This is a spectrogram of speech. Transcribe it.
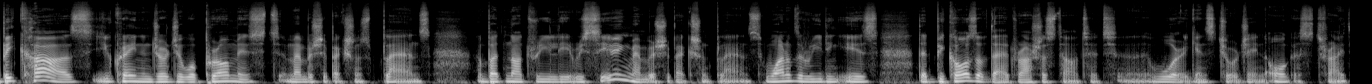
because Ukraine and Georgia were promised membership actions plans, but not really receiving membership action plans. One of the reading is that because of that, Russia started uh, war against Georgia in August, right?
